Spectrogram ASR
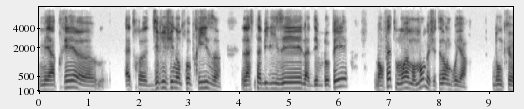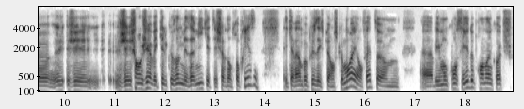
Mais après, être dirigé une entreprise, la stabiliser, la développer, ben en fait, moi, à un moment, ben, j'étais dans le brouillard. Donc, euh, j'ai échangé avec quelques-uns de mes amis qui étaient chefs d'entreprise et qui avaient un peu plus d'expérience que moi. Et en fait, euh, euh, ben, ils m'ont conseillé de prendre un coach.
